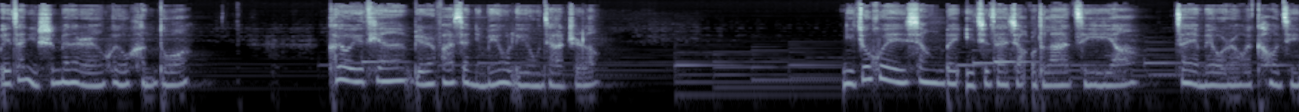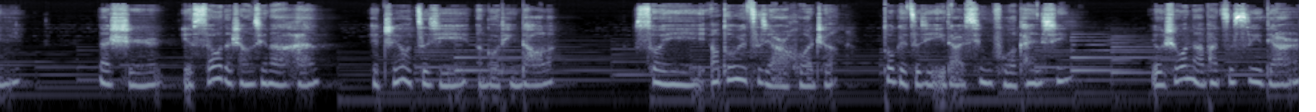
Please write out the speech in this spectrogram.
围在你身边的人会有很多，可有一天别人发现你没有利用价值了。你就会像被遗弃在角落的垃圾一样，再也没有人会靠近你。那时，你所有的伤心呐喊，也只有自己能够听到了。所以，要多为自己而活着，多给自己一点幸福和开心。有时候，哪怕自私一点儿，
